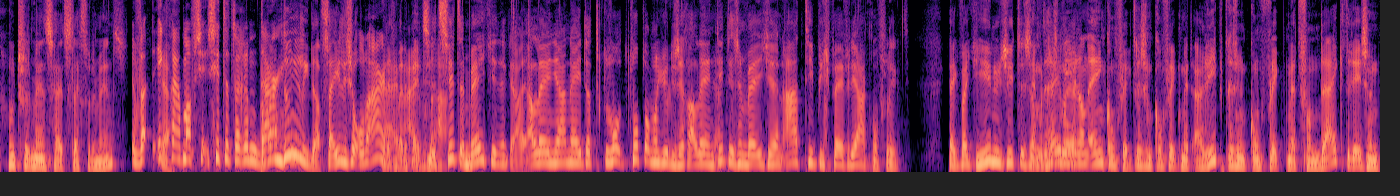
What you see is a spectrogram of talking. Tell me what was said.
Goed voor de mensheid, slecht voor de mens. Wa- Ik Ja. vraag me af, zit het er hem Maar daar... waarom doen jullie dat? Zijn jullie zo onaardig Nee, bij de het, PvdA? het zit een beetje, alleen ja, nee, dat klopt, klopt allemaal jullie zeggen. Alleen dit is een beetje een atypisch PvdA-conflict. Kijk, wat je hier nu ziet is dat Nee, maar er is meer dan één conflict. Er is een conflict met Ariep, er is een conflict met Van Dijk, er is een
